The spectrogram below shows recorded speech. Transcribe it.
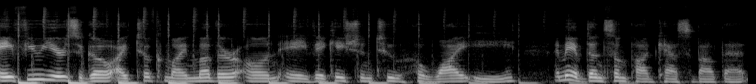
A few years ago, I took my mother on a vacation to Hawaii. I may have done some podcasts about that.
